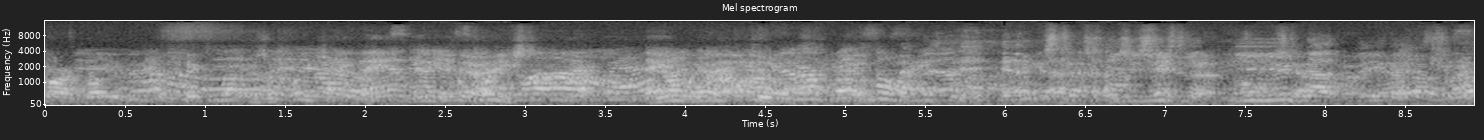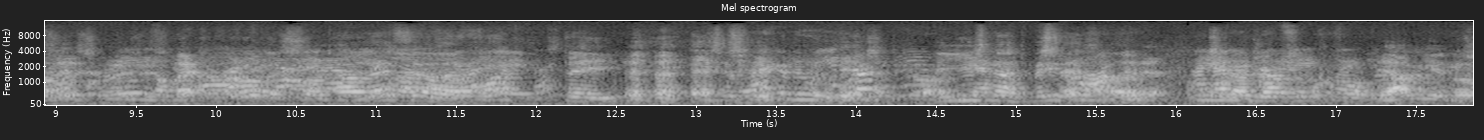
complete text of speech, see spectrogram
car broke it down and picked him up. It was a preacher. A priest. He only had two of us. You used not to be that. Oh, that's, uh, Steve. He used not to be that. This guy drops it on. Yeah, I'm getting over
